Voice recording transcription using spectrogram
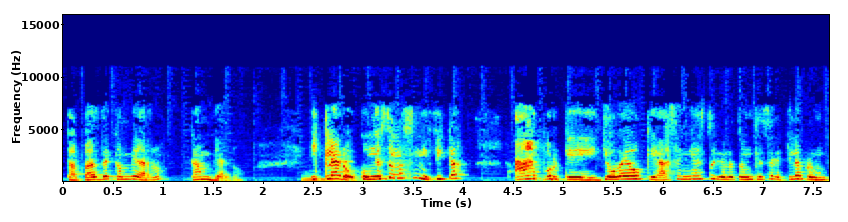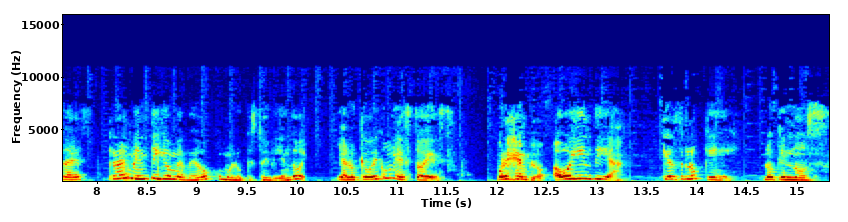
capaz de cambiarlo, cámbialo. Y claro, con esto no significa, ah, porque yo veo que hacen esto, yo lo tengo que hacer. Aquí la pregunta es, ¿realmente yo me veo como lo que estoy viendo? Y a lo que voy con esto es, por ejemplo, hoy en día, ¿qué es lo que, lo que nos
